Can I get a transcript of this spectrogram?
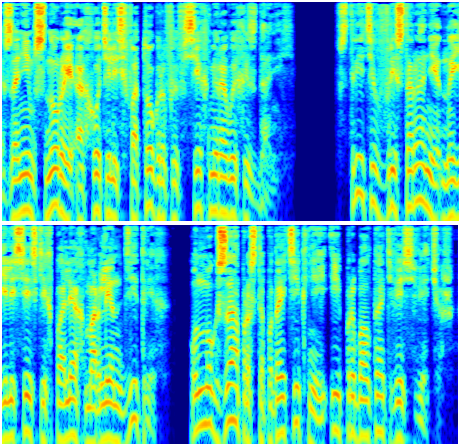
за ним с Норой охотились фотографы всех мировых изданий. Встретив в ресторане на Елисейских полях Марлен Дитрих, он мог запросто подойти к ней и проболтать весь вечер.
